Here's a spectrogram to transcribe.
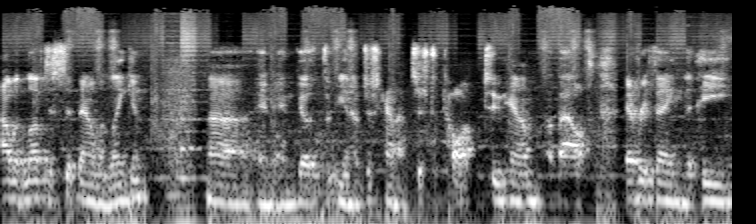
I would love to sit down with Lincoln uh, and, and go through, you know, just kind of just to talk to him about everything that he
